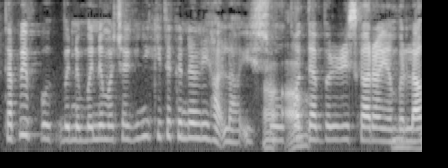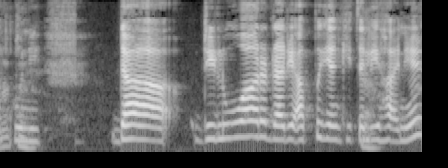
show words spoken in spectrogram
Tapi pe- benda-benda macam gini kita kena lihatlah isu Ah, ah. contemporary sekarang yang Hmm, berlaku betul. ni. Dah di luar dari apa yang kita lihat ni. eh.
